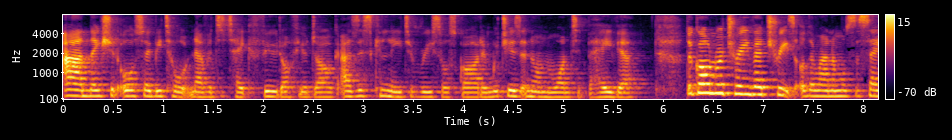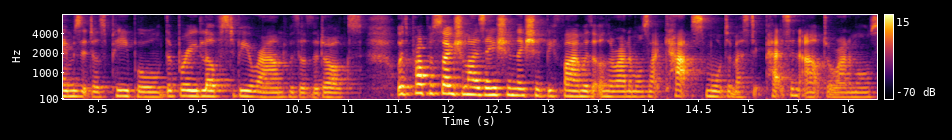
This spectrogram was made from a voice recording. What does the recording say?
and they should also be taught never to take food off your dog as this can lead to resource guarding, which is an unwanted behaviour. The Golden Retriever treats other animals the same as it does people. The breed loves to be around with other dogs. With proper socialisation, they should be fine with other animals like cats, small domestic pets, and outdoor animals.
